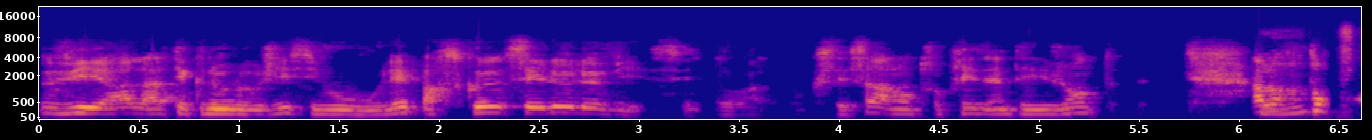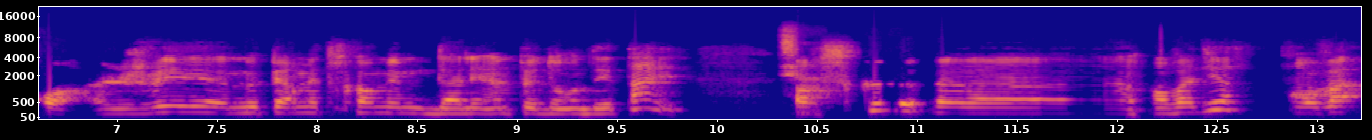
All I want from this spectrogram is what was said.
via la technologie si vous voulez, parce que c'est le levier. C'est c'est ça l'entreprise intelligente. Alors mhm. pourquoi? Je vais me permettre quand même d'aller un peu dans le détail. Parce que, euh, on va dire, on va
